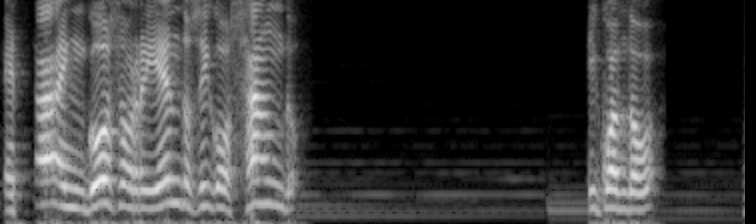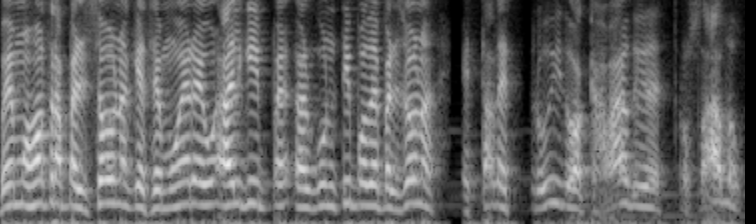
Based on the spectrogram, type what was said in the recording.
está en gozo, riéndose y gozando. Y cuando vemos otra persona que se muere, alguien, algún tipo de persona, está destruido, acabado y destrozado.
